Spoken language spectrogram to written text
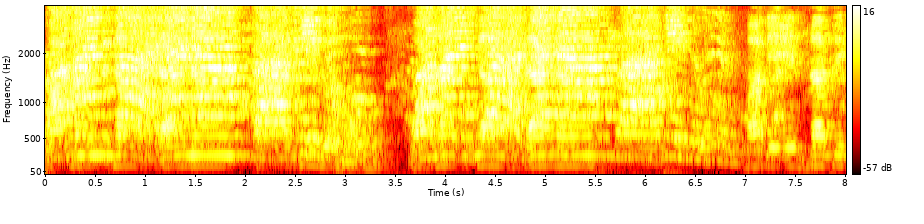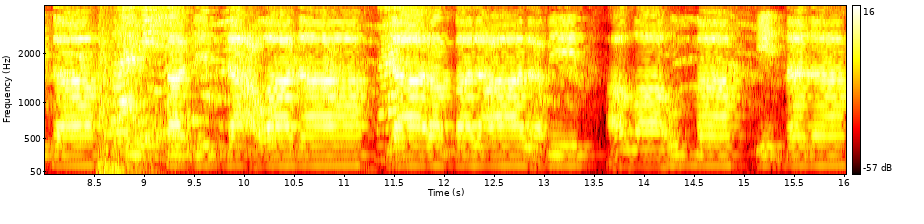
ومن كادنا فأعيده ومن كادنا فأعيده. فبعزتك. استجب دعوانا يا رب العالمين. اللهم إننا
